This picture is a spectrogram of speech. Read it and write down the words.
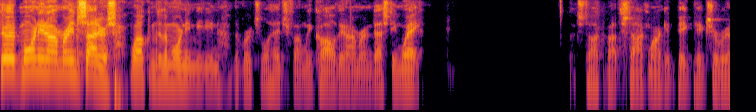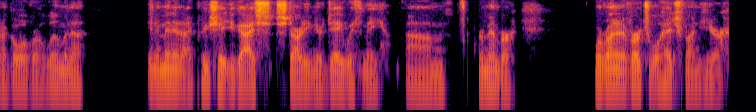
Good morning, ARMR Insiders. Welcome to the morning meeting of the virtual hedge fund we call the ARMR Investing Way. Let's talk about the stock market, big picture. We're going to go over Illumina in a minute. I appreciate you guys starting your day with me. Um, remember, we're running a virtual hedge fund here.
